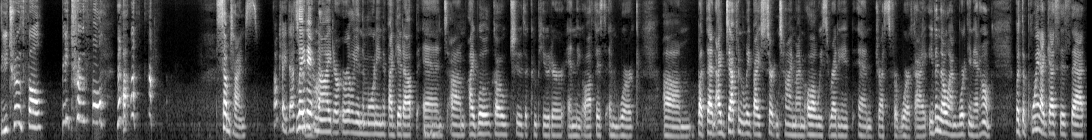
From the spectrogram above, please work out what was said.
Be truthful. Be truthful. Sometimes. okay, that's late at night or early in the morning if I get up and um, I will go to the computer and the office and work. Um, but then I definitely by a certain time I'm always ready and dressed for work. I even though I'm working at home. But the point I guess is that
